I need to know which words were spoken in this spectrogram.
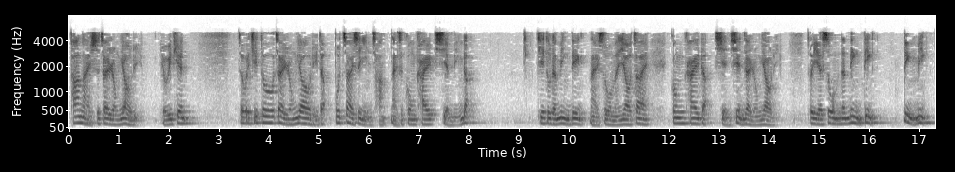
他乃是在荣耀里。有一天，这位基督在荣耀里的不再是隐藏，乃是公开显明的。基督的命令乃是我们要在公开的显现在荣耀里，这也是我们的命定定命。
